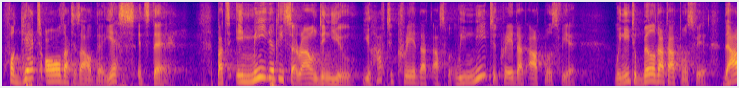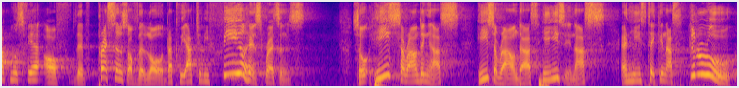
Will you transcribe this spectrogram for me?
Forget all that is out there. Yes, it's there. But immediately surrounding you, you have to create that atmosphere. We need to create that atmosphere. We need to build that atmosphere. The atmosphere of the presence of the Lord, that we actually feel His presence. So He's surrounding us, He's around us, He's in us, and He's taking us through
